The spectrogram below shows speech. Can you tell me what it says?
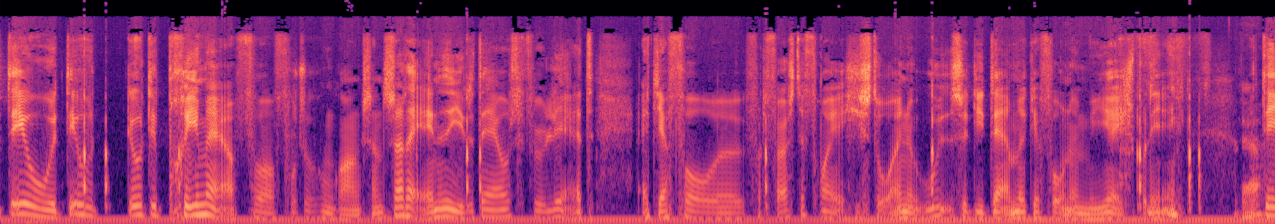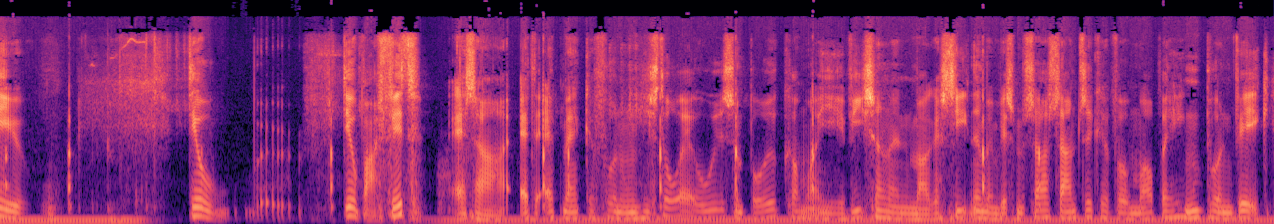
det er, jo, det, er jo, det er jo det primære for fotokonkurrencen. Så er der andet i det, det er jo selvfølgelig, at, at jeg får, øh, for det første får jeg historierne ud, så de dermed kan få noget mere eksponering. Ja. Og det er jo det er jo, det er jo bare fedt, altså, at, at man kan få nogle historier ud, som både kommer i aviserne og magasinet, men hvis man så samtidig kan få dem op og hænge på en væg,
